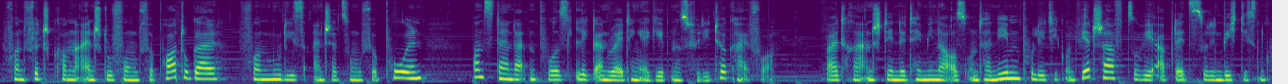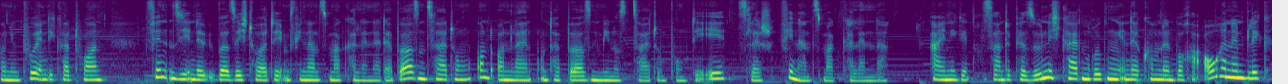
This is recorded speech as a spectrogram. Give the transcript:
Von Fitch kommen Einstufungen für Portugal, von Moody's Einschätzungen für Polen und Standard Poor's legt ein Ratingergebnis für die Türkei vor. Weitere anstehende Termine aus Unternehmen, Politik und Wirtschaft sowie Updates zu den wichtigsten Konjunkturindikatoren finden Sie in der Übersicht heute im Finanzmarktkalender der Börsenzeitung und online unter börsen-zeitung.de/slash Finanzmarktkalender. Einige interessante Persönlichkeiten rücken in der kommenden Woche auch in den Blick.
